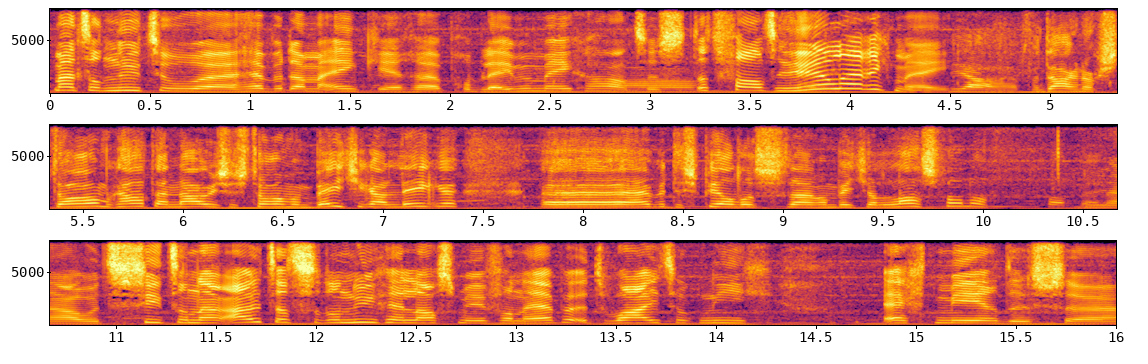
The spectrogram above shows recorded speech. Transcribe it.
Maar tot nu toe uh, hebben we daar maar één keer problemen mee gehad. Dus dat valt heel erg mee. Ja, vandaag nog storm gehad en nu is de storm een beetje gaan liggen. hebben de spelers daar een beetje last van? Of nou, het ziet er naar uit dat ze er nu geen last meer van hebben. Het waait ook niet echt meer. Dus uh,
